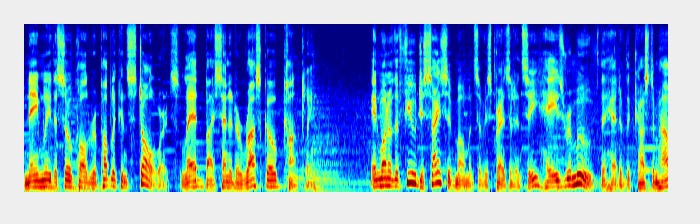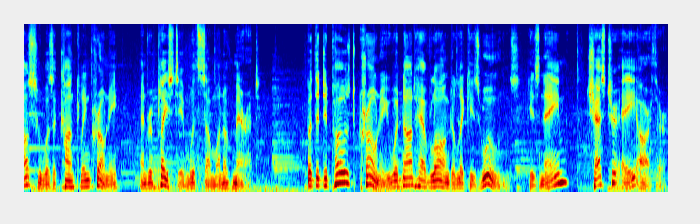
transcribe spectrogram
namely the so-called Republican stalwarts led by Senator Roscoe Conkling. In one of the few decisive moments of his presidency, Hayes removed the head of the Custom House, who was a Conkling crony, and replaced him with someone of merit. But the deposed crony would not have long to lick his wounds. His name? Chester A. Arthur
